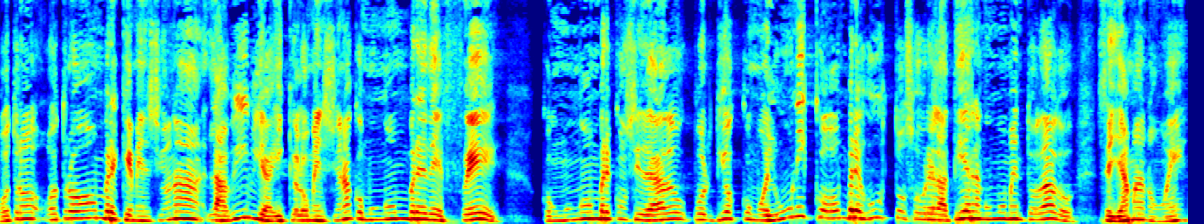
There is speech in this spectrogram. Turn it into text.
Otro, otro hombre que menciona la Biblia y que lo menciona como un hombre de fe, como un hombre considerado por Dios como el único hombre justo sobre la tierra en un momento dado, se llama Noé.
